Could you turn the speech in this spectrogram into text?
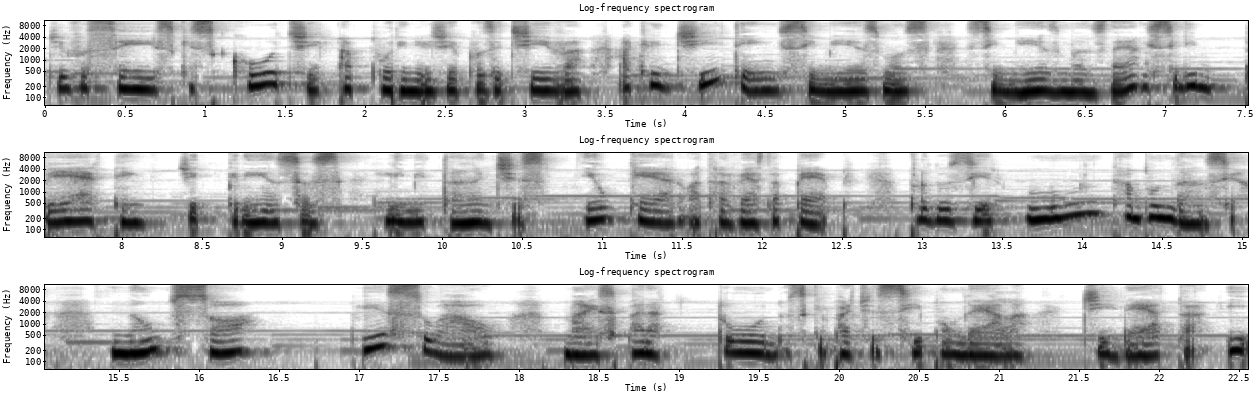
de vocês que escute a pura energia positiva acreditem em si mesmos, si mesmas, né? E se libertem de crenças limitantes. Eu quero, através da PEP, produzir muita abundância, não só pessoal, mas para todos que participam dela, direta e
